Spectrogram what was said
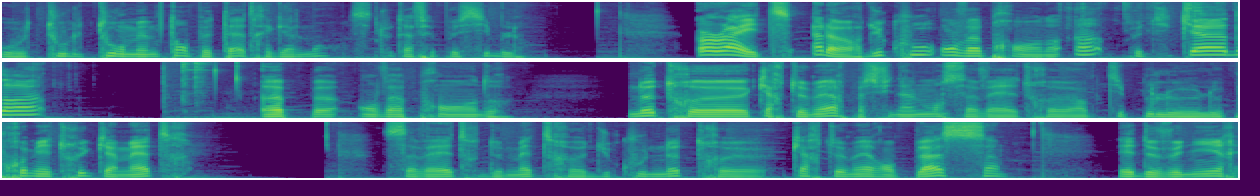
ou tout le tout en même temps peut-être également, c'est tout à fait possible. Alright, alors du coup on va prendre un petit cadre. Hop, on va prendre notre euh, carte mère parce que finalement ça va être un petit peu le, premier truc à mettre. Ça va être de mettre du coup notre carte mère en place et de venir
